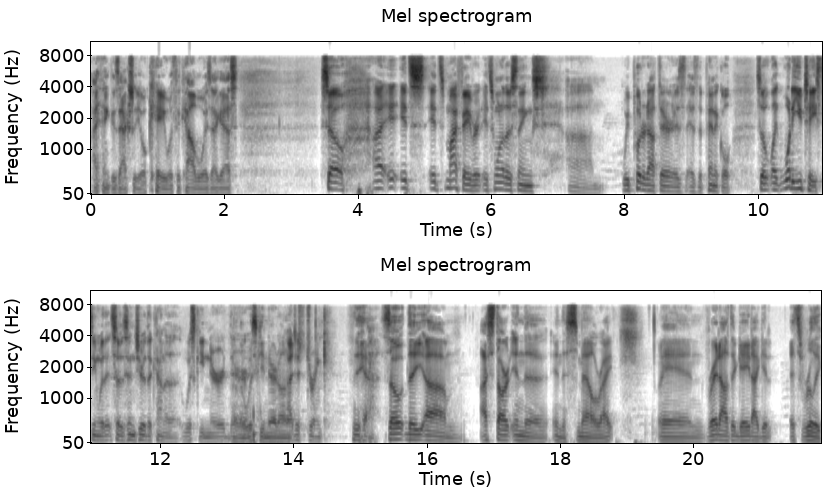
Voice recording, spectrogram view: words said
I think is actually okay with the Cowboys, I guess. So uh, it, it's it's my favorite. It's one of those things. Um, we put it out there as, as the pinnacle. So like, what are you tasting with it? So since you're the kind of whiskey nerd there, the whiskey nerd on I it. just drink. Yeah. So the um I start in the in the smell, right? And right out the gate I get it's really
